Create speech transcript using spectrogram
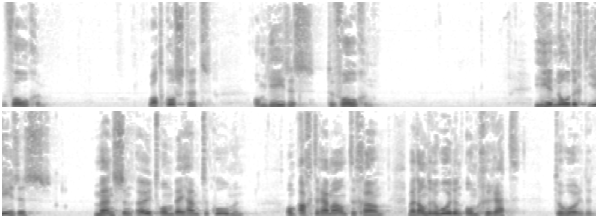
volgen. Wat kost het om Jezus te volgen? Hier nodigt Jezus mensen uit om bij Hem te komen, om achter Hem aan te gaan. Met andere woorden, om gered te worden.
